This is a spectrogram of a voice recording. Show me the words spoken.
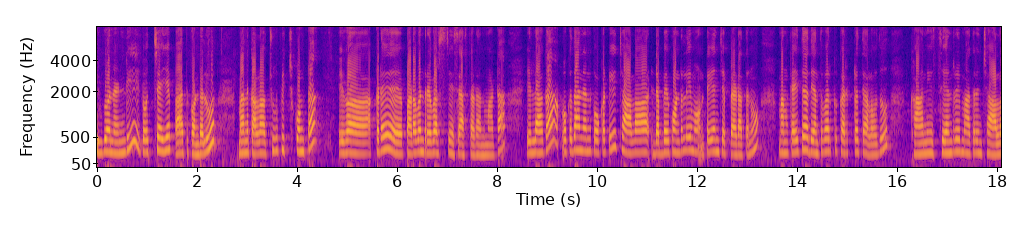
ఇవిగోనండి ఇక వచ్చాయే పాపికొండలు మనకు అలా చూపించుకుంటా ఇక అక్కడే పడవని రివర్స్ చేసేస్తాడనమాట. ఇలాగా ఒకదానికి ఒకటి చాలా డెబ్బై కొండలు ఏమో ఉంటాయని చెప్పాడు అతను. మనకైతే అది ఎంతవరకు కరెక్టో తెలియదు కానీ సీనరీ మాత్రం చాలా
